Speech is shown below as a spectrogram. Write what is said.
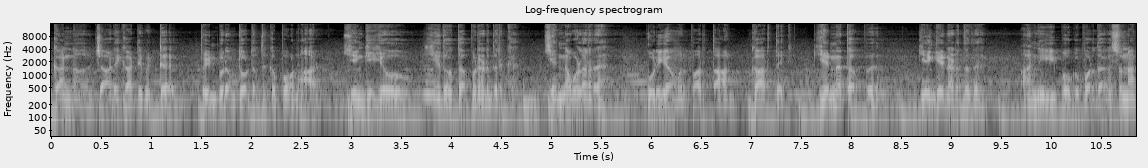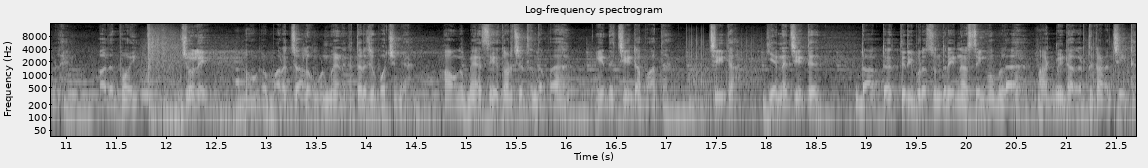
கண்ணால் ஜாடை காட்டிவிட்டு பின்புறம் தோட்டத்துக்கு போனாள். எங்கேயோ ஏதோ தப்பு நடந்திருக்கு. என்ன உளர்ற? புரியாமல் பார்த்தான் கார்த்திக். என்ன தப்பு? எங்கே நடந்தது? அண்ணி ஈப்போக்கு போறதாக சொன்னாங்களே. அது போய். ஜூலி அவங்க மறைச்சாலும் உண்மை எனக்கு தெரிஞ்சு போச்சுங்க. அவங்க மேசையை தொடச்சிட்டு இருந்தப்ப இந்த சீட்டை பார்த்தேன். சீட்டா? என்ன சீட்டு? டாக்டர் திரிபுர சுந்தரி நர்சிங் ஹோம்ல அட்மிட் ஆகிறதுக்கான சீட்டு.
